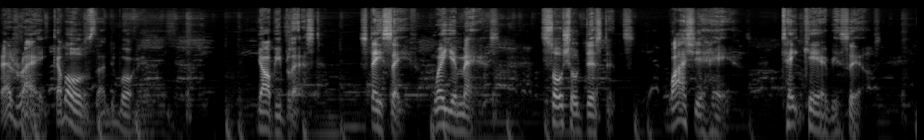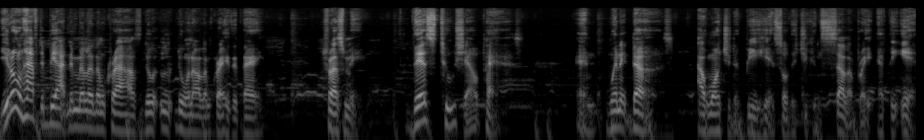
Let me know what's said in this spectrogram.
That's right. Come on, Sunday morning. Y'all be blessed. Stay safe wear your mask, social distance, wash your hands, take care of yourselves. You don't have to be out in the middle of them crowds do, doing all them crazy things. Trust me, this too shall pass. And when it does, I want you to be here so that you can celebrate at the end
